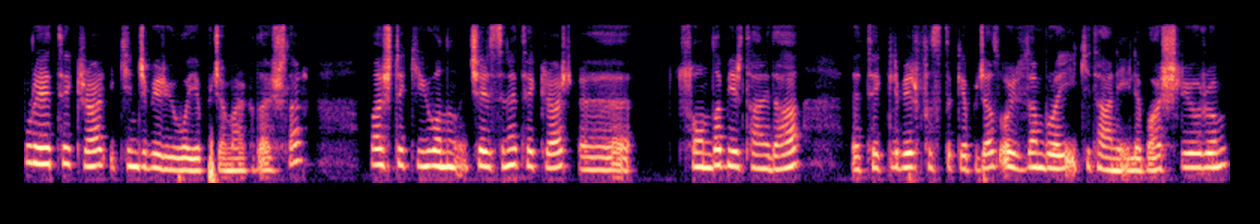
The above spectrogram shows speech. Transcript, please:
Buraya tekrar ikinci bir yuva yapacağım arkadaşlar. Baştaki yuvanın içerisine tekrar e, sonda bir tane daha tekli bir fıstık yapacağız. O yüzden burayı iki tane ile başlıyorum.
